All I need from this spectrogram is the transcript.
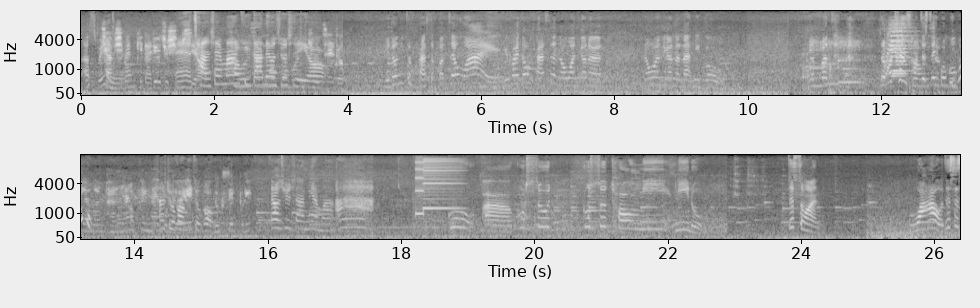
That's weird. 잠시만 기다려 네, 주십시오. 잠시만 기다려 주세요. You don't need to press the button. Why? If I don't press it, no one gonna, no one gonna let me go. The button, the button for the sake of people. 要去方 to go。要去下面吗？啊，故啊故苏故苏通米米路。This ah. uh, one. Wow, this is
